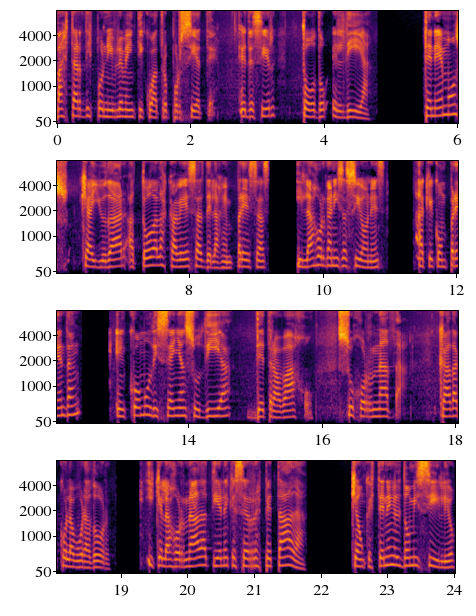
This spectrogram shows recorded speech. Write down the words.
va a estar disponible 24 por 7, es decir, todo el día. Tenemos que ayudar a todas las cabezas de las empresas y las organizaciones a que comprendan en cómo diseñan su día de trabajo, su jornada, cada colaborador, y que la jornada tiene que ser respetada, que aunque estén en el domicilio,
